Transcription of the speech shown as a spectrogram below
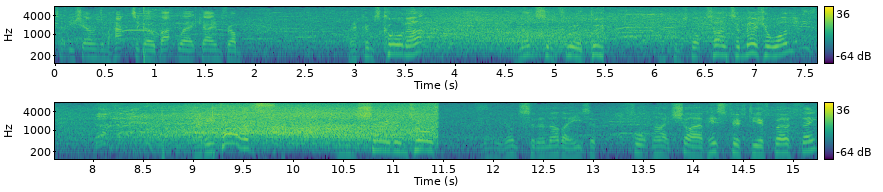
Teddy Sheringham had to go back where it came from. Beckham's corner. Johnsen threw a boot. Beckham's got time to measure one. And he does! And Sheringham draws. Well, Johnsen another. He's a fortnight shy of his 50th birthday.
